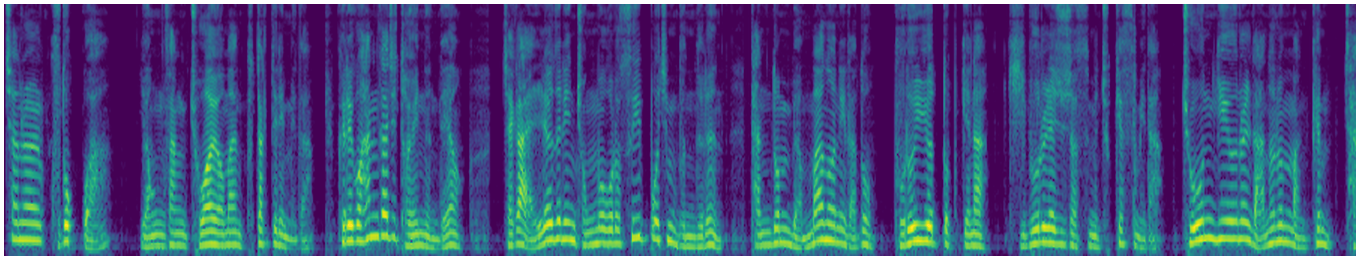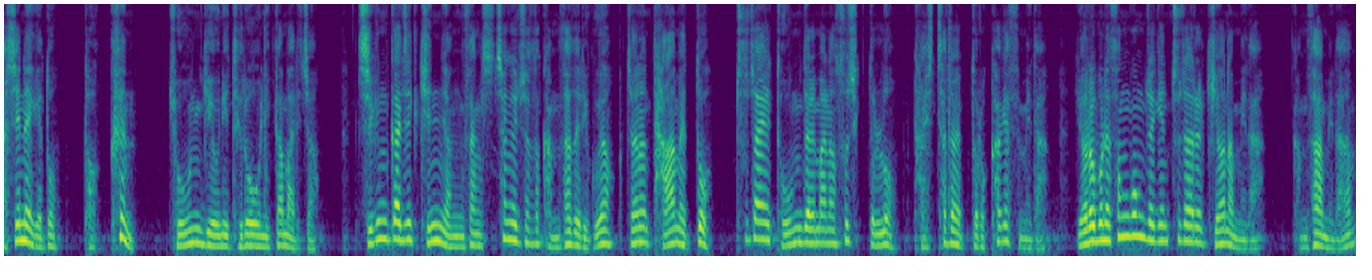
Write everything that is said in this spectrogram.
채널 구독과 영상 좋아요만 부탁드립니다. 그리고 한 가지 더 있는데요. 제가 알려드린 종목으로 수입 보신 분들은 단돈 몇만 원이라도 불우이웃 돕기나 기부를 해주셨으면 좋겠습니다. 좋은 기운을 나누는 만큼 자신에게도 더 큰 좋은 기운이 들어오니까 말이죠. 지금까지 긴 영상 시청해주셔서 감사드리고요. 저는 다음에 또 투자에 도움될 만한 소식들로 다시 찾아뵙도록 하겠습니다. 여러분의 성공적인 투자를 기원합니다. 감사합니다.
